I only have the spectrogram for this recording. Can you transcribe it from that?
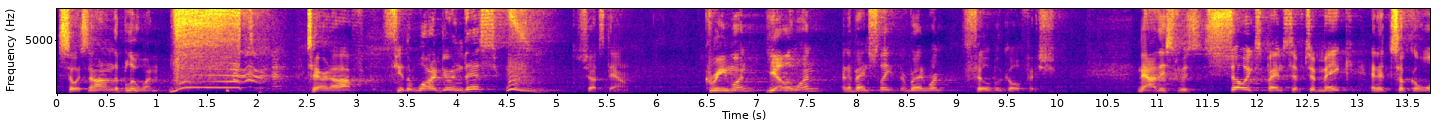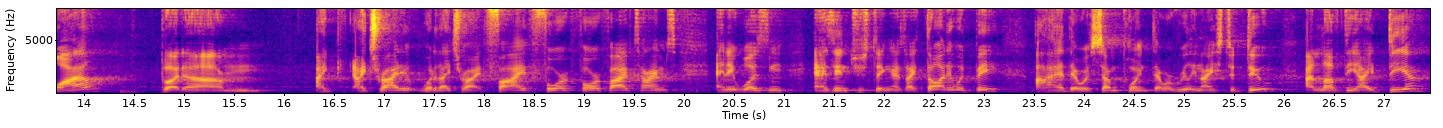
So it's not on the blue one. Tear it off. See the water doing this? Shuts down. Green one, yellow one, and eventually the red one filled with goldfish. Now, this was so expensive to make, and it took a while, but um, I, I tried it. What did I try? Five, four, four or five times, and it wasn't as interesting as I thought it would be. I, there was some point that were really nice to do. I loved the idea,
